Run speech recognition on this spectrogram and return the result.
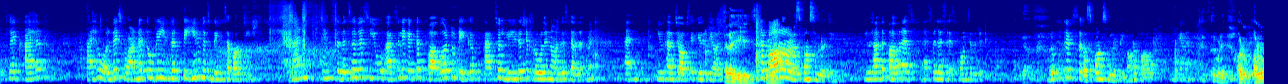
it's like I have, I have always wanted to be in the team which brings about change. And in civil service, you actually get the power to take up actual leadership role in all this development, and you have job security also. അല്ല ഈ Is it a power or a responsibility? You have the power as as well as responsibility. Look at it as a responsibility, not a power. Okay, ma'am. ഇവിടെ അടൂർ അടൂർ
